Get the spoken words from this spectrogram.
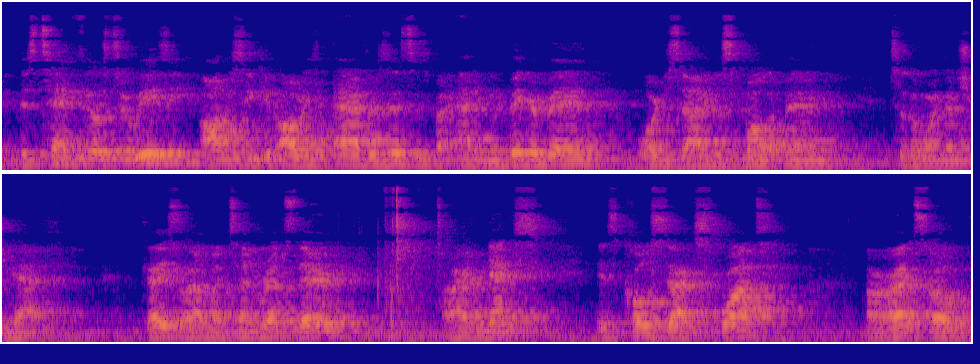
if this 10 feels too easy, obviously you can always add resistance by adding a bigger band or just adding a smaller band to the one that you have. Okay, so I have my 10 reps there. All right, next is Cossack squats. All right, so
